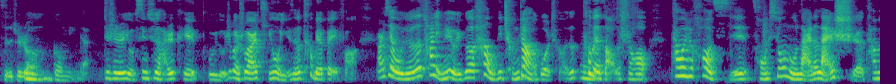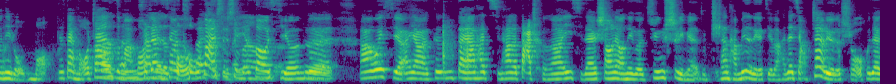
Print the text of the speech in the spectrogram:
奇的这种嗯共鸣感。其实有兴趣的还是可以读一读这本书，还是挺有意思的，特别北方。而且我觉得它里面有一个汉武帝成长的过程，就特别早的时候，他会去好奇从匈奴来的来使，他们那种毛不是带毛毡子嘛，哦毛毡子下面头发是什么造型？对。然后会写，哎呀，跟大家他其他的大臣啊一起在商量那个军事里面，就纸上谈兵的那个阶段，还在讲战略的时候，会在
